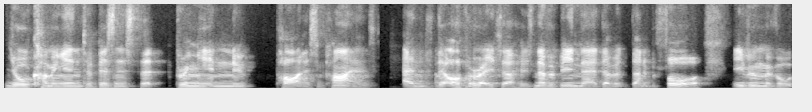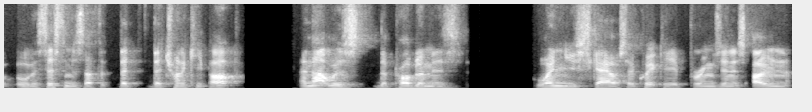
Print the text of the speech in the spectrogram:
you're coming into a business that bringing in new partners and clients, and the oh. operator who's never been there, never done it before, even with all, all the systems and stuff that they're, they're trying to keep up. And that was the problem is when you scale so quickly, it brings in its own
